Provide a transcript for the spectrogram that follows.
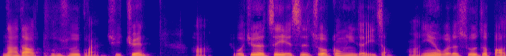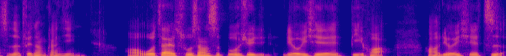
拿到图书馆去捐。啊，我觉得这也是做公益的一种啊，因为我的书都保持得非常干净。哦，我在书上是不会去留一些笔画啊，留一些字，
